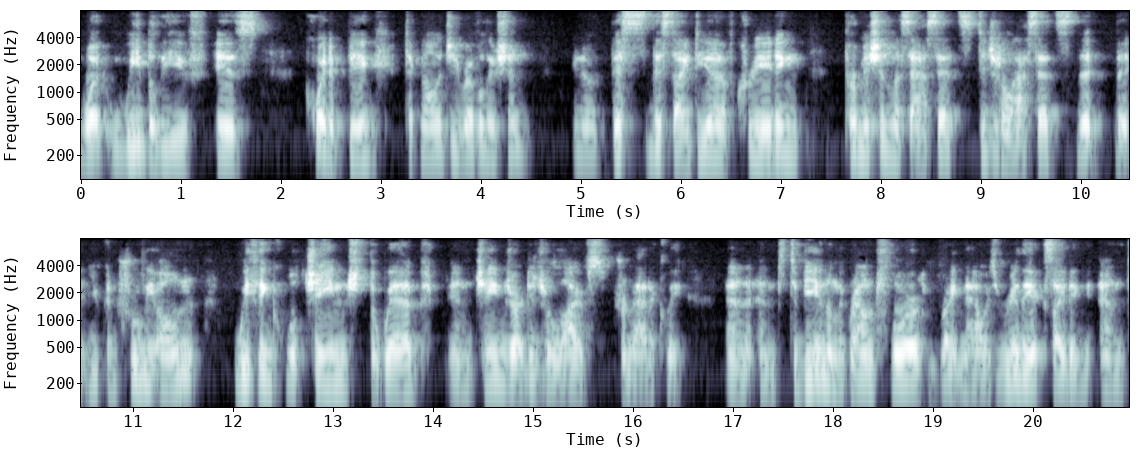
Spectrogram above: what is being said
what we believe is quite a big technology revolution. You know, this this idea of creating permissionless assets, digital assets that that you can truly own, we think will change the web and change our digital lives dramatically. And and to be in on the ground floor right mm-hmm. now is really exciting. And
